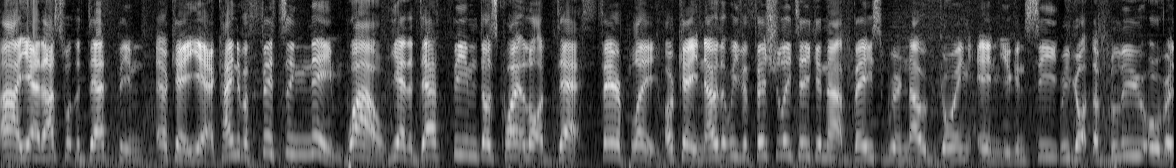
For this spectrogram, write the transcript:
Ah, yeah, that's what the death beam... Okay, yeah, kind of a fitting name. Wow. Yeah, the death beam does quite a lot of death. Fair play. Okay, now that we've officially taken that base, we're now going in. You can see we got the blue over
